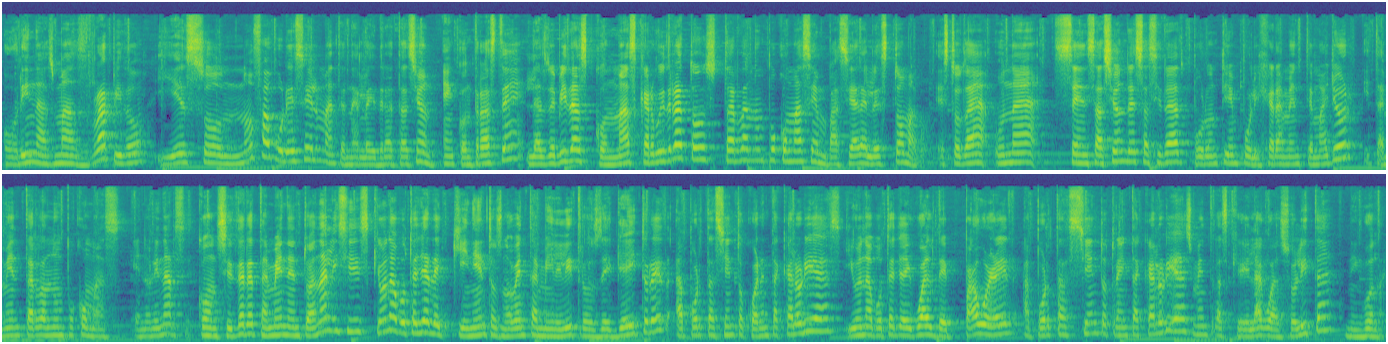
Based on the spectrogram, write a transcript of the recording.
orinas más rápido y eso no favorece el mantener la hidratación. En contraste, las bebidas con más carbohidratos tardan un poco más en vaciar el estómago. Esto da una sensación de saciedad por un tiempo ligeramente mayor y también tardan un poco más en orinarse. Considera también en tu análisis que una botella de 590 ml litros de Gatorade aporta 140 calorías y una botella igual de Powerade aporta 130 calorías, mientras que el agua solita, ninguna.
